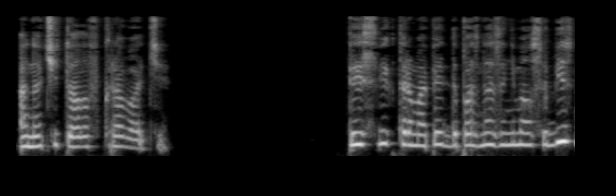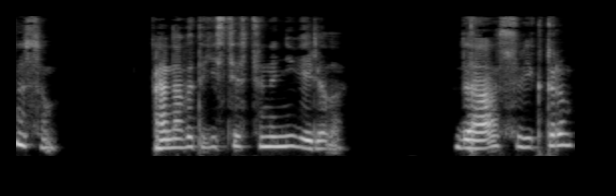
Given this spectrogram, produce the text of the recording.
она читала в кровати. «Ты с Виктором опять допоздна занимался бизнесом?» Она в это, естественно, не верила. «Да, с Виктором.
